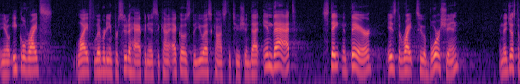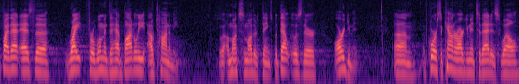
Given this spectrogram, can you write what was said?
you know, equal rights, life, liberty, and pursuit of happiness, it kind of echoes the U.S. Constitution, that in that statement there is the right to abortion, and they justify that as the right for a woman to have bodily autonomy, amongst some other things. But that was their argument. Um, of course, a counter argument to that is well,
